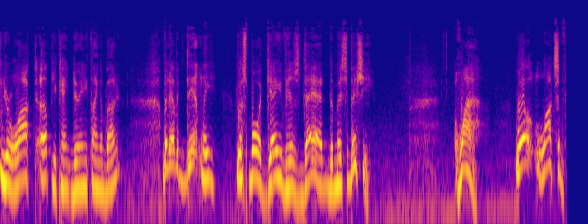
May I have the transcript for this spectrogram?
You're locked up. You can't do anything about it. But evidently, this boy gave his dad the Mitsubishi. Why? Well, lots of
